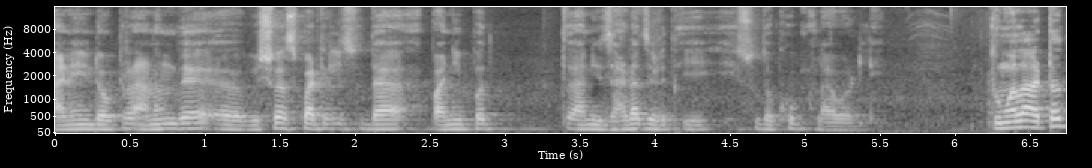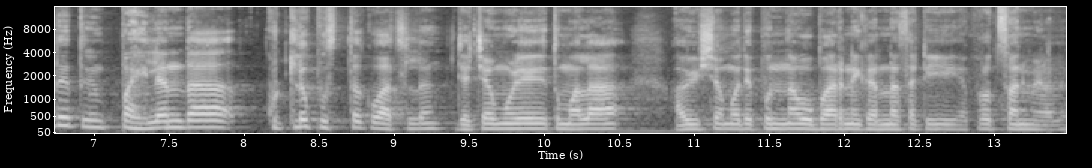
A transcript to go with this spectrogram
आणि डॉक्टर आनंद विश्वास पाटीलसुद्धा पानिपत आणि झाडाझडती हे सुद्धा खूप मला आवडली. तुम्हाला आठवते तुम्ही पहिल्यांदा कुठलं पुस्तक वाचलं ज्याच्यामुळे तुम्हाला आयुष्यामध्ये पुन्हा उभारणी करण्यासाठी प्रोत्साहन मिळालं?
